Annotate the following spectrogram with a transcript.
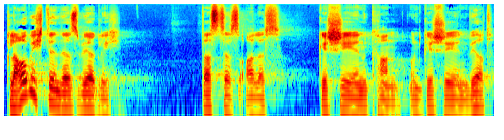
Glaube ich denn das wirklich, dass das alles geschehen kann und geschehen wird?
